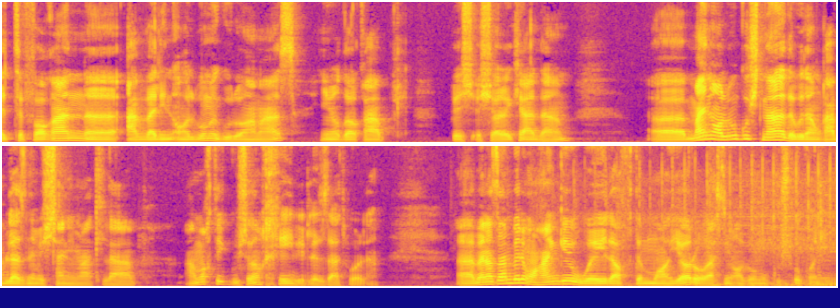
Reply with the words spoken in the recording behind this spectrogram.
اتفاقا اولین آلبوم گروه هم هست. یه مقدار قبل بهش اشاره کردم. من این آلبوم گوش نداده بودم قبل از نوشتن این مطلب. اما وقتی گوش دادم خیلی لذت بردم. به نظرم بریم آهنگ ویل آف د ماهیا رو از این آلبوم گوش بکنیم.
